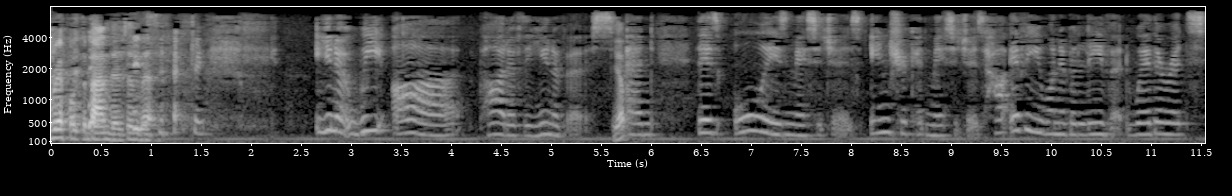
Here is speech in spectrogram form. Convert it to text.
rip off the bandage, isn't it? exactly. You know, we are part of the universe. Yep. And there's always messages, intricate messages, however you want to believe it, whether it's,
